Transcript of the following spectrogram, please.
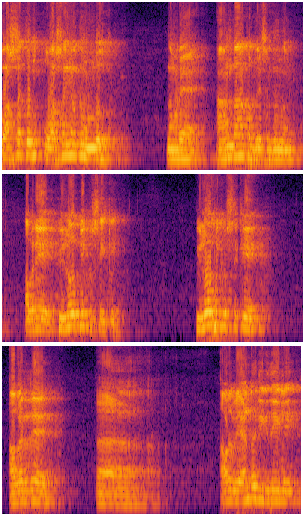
വർഷക്കും വർഷങ്ങൾക്ക് മുമ്പ് നമ്മുടെ ആന്ധ്രാപ്രദേശിൽ നിന്നും അവരെ പിലോപ്പി കൃഷിക്ക് പിലോപ്പി കൃഷിക്ക് അവരുടെ അവർ വേണ്ട രീതിയിൽ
